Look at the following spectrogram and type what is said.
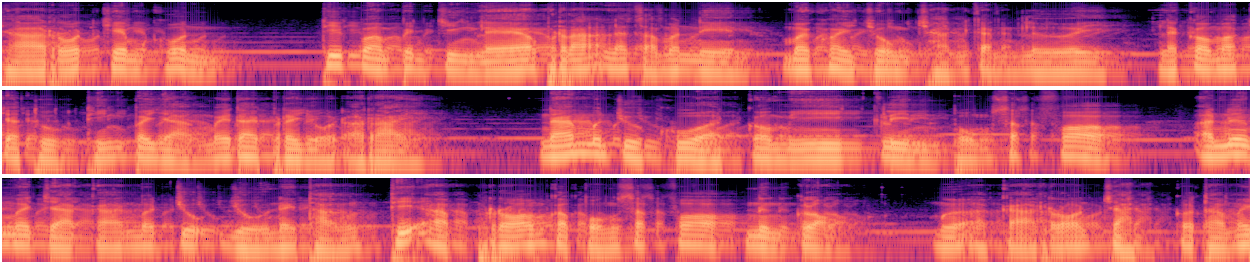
ชารสเข้มข้น ที่ความเป็นจริงแล้วพระและสามเณรไม่ค่อยชงฉันกันเลย และก็มักจะถูกทิ้งไปอย่างไม่ได้ประโยชน์อะไร น้ำบรรจุขวดก็มีกลิ่นผงซักฟอก อันเนื่องมาจากการบรรจุอยู่ในถังที่อับพร้อมกับผงซักฟอกหนึ่งกล่อง เมื่ออากาศร้อนจัดก็ทำให้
